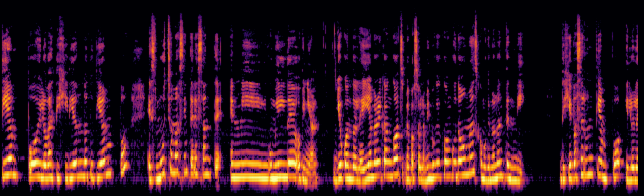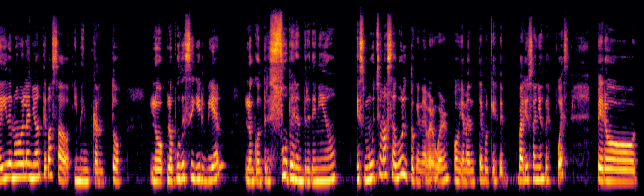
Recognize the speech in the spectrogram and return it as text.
tiempo y lo vas digiriendo a tu tiempo, es mucho más interesante en mi humilde opinión. Yo cuando leí American Gods me pasó lo mismo que con Good Omens, como que no lo entendí. Dejé pasar un tiempo y lo leí de nuevo el año antepasado y me encantó. Lo, lo pude seguir bien lo encontré súper entretenido. Es mucho más adulto que Neverwhere, obviamente, porque es de varios años después, pero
